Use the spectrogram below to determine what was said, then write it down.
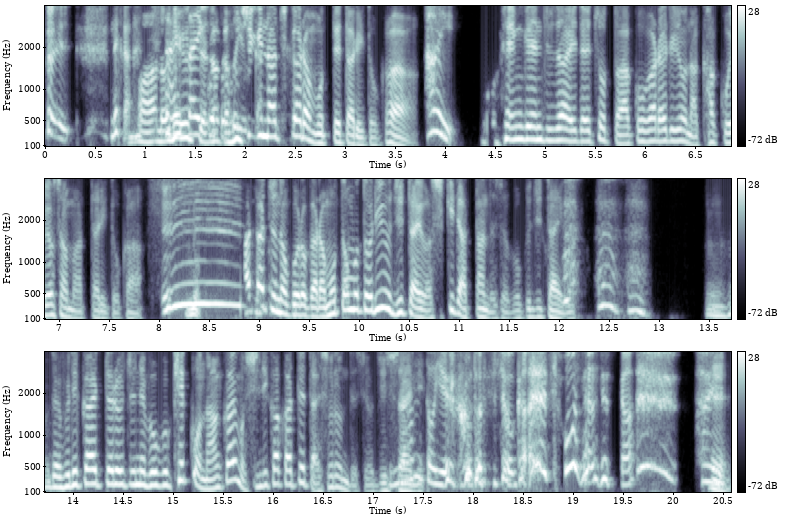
はい。なんか、まあ、あの竜ってなんか不思議な力を持ってたりとか、はい。変幻自在でちょっと憧れるようなかっこよさもあったりとか、うーん。二十歳の頃からもともと竜自体は好きだったんですよ、僕自体が。うんで、振り返ってるうちに僕結構何回も死にかかってたりするんですよ、実際に。なんということでしょうか？そうなんですか？はい。え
